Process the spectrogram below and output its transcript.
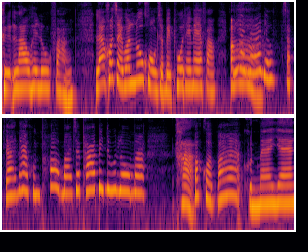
คือเล่าให้ลูกฟัง แล้วเข้าใจว่าลูกคงจะไปพูดให้แม่ฟังเนี่ยนะเดี๋ยวสัปดาห์หน้าคุณพ่อมาจะพาไปดูโลมาค่ะปรากฏว่าคุณแม่แย่ง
